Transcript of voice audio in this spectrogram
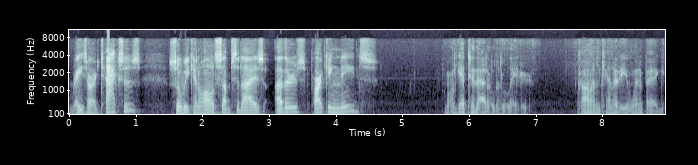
Raise our taxes so we can all subsidize others' parking needs? We'll get to that a little later. Colin Kennedy of Winnipeg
